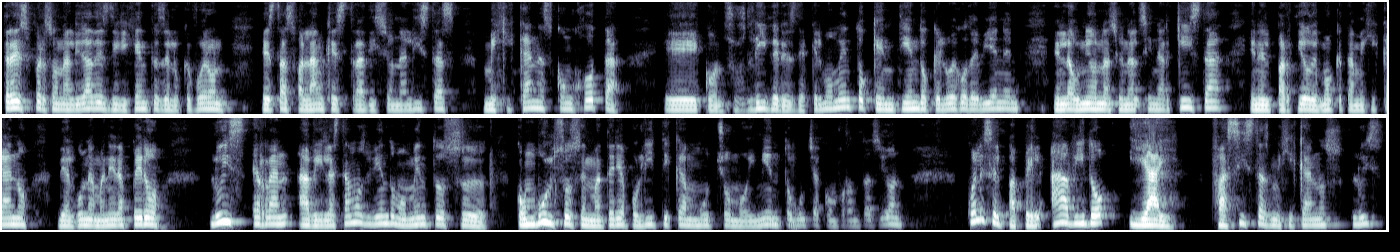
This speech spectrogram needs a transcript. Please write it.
tres personalidades dirigentes de lo que fueron estas falanges tradicionalistas mexicanas con J, eh, con sus líderes de aquel momento, que entiendo que luego devienen en la Unión Nacional Sinarquista, en el Partido Demócrata Mexicano, de alguna manera, pero Luis Herrán Ávila, estamos viviendo momentos uh, convulsos en materia política, mucho movimiento, mucha confrontación. ¿Cuál es el papel? ¿Ha habido y hay fascistas mexicanos, Luis?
